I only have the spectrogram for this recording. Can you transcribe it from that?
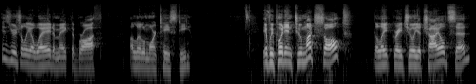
is usually a way to make the broth a little more tasty. If we put in too much salt, the late great Julia Child said,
